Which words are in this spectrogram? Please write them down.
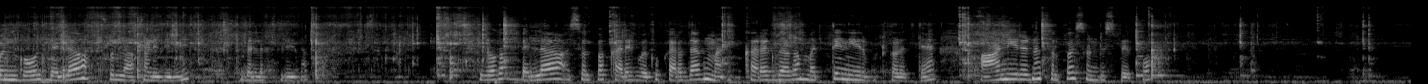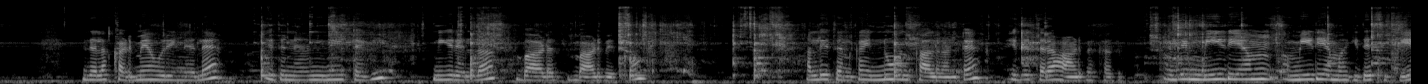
ಒಂದು ಬೌಲ್ ಬೆಲ್ಲ ಫುಲ್ ಹಾಕೊಂಡಿದ್ದೀನಿ. ಬೆಲ್ಲ ಪುಡಿನ ಇವಾಗ ಬೆಲ್ಲ ಸ್ವಲ್ಪ ಕರಗಬೇಕು. ಕರೆದಾಗ ಮ, ಕರಗಿದಾಗ ಮತ್ತೆ ನೀರು ಬಿಟ್ಕೊಳ್ಳುತ್ತೆ ಆ ನೀರನ್ನು ಸ್ವಲ್ಪ ಸುಂಡಿಸ್ಬೇಕು ಇದೆಲ್ಲ ಕಡಿಮೆ ಉರಿ ಮೇಲೆ ಇದನ್ನು ನೀಟಾಗಿ ನೀರೆಲ್ಲ ಬಾಡ, ಬಾಡಬೇಕು. ಅಲ್ಲಿ ತನಕ ಇನ್ನೂ ಒಂದು ಕಾಲು ಗಂಟೆ ಇದೇ ಥರ ಆಡಬೇಕಾಗುತ್ತೆ. ಇಲ್ಲಿ ಮೀಡಿಯಮ್ ಮೀಡಿಯಮ್ ಆಗಿದೆ ಸಿಹಿ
